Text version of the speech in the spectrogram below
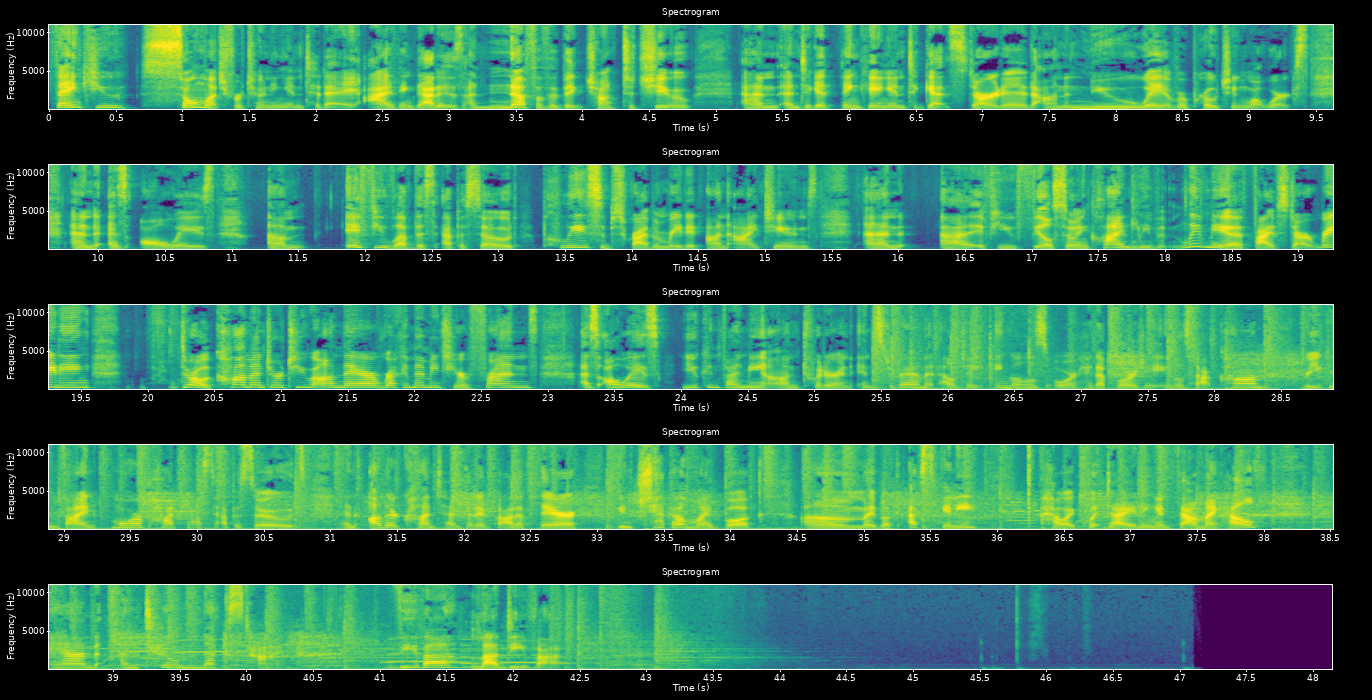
Thank you so much for tuning in today. I think that is enough of a big chunk to chew and, and to get thinking and to get started on a new way of approaching what works. And as always, um, if you love this episode, please subscribe and rate it on iTunes. And uh, if you feel so inclined, leave leave me a five star rating, throw a comment or two on there, recommend me to your friends. As always, you can find me on Twitter and Instagram at LJ Ingles or hit up laurajingles.com where you can find more podcast episodes and other content that I've got up there. You can check out my book, um, my book F Skinny, How I Quit Dieting and Found My Health. And until next time, viva la diva.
